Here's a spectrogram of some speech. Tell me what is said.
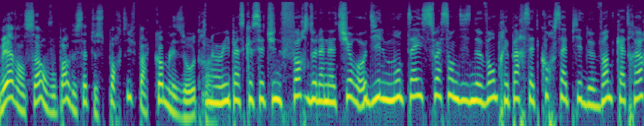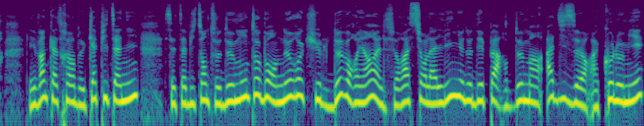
Mais avant ça, on vous parle de cette sportive pas comme les autres. Oui, parce que c'est une force de la nature. Odile Monteil, 79 ans, prépare cette course à pied de 24 heures, les 24 heures de Capitanie. Cette habitante de Montauban ne recule devant rien. Elle sera sur la ligne de départ demain à 10h à Colomiers.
